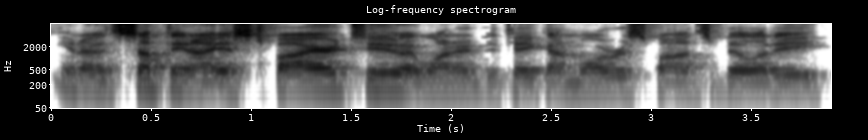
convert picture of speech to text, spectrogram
you know, it's something I aspired to. I wanted to take on more responsibility.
